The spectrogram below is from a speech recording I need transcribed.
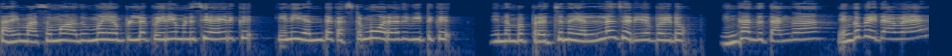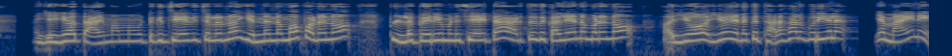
தாய் மாசமும் அதுவும் என் பிள்ளை பெரிய மனுஷி ஆயிருக்கு. இனி எந்த கஷ்டமும் வராது வீட்டுக்கு. நீ நம்ம பிரச்சனை எல்லாம் சரியா போயிடும். எங்க அந்த தங்கம்? எங்க போயிட்டாவ? ஐயோ தாய் மாமா வீட்டுக்கு சேதி சொல்லணும் என்னென்னமோ பண்ணணும். பிள்ளை பெரிய மனுஷி ஆயிட்டா அடுத்தது கல்யாணம் பண்ணணும். ஐயோ ஐயோ எனக்கு தலகால புரியல. ஏன் மைனி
